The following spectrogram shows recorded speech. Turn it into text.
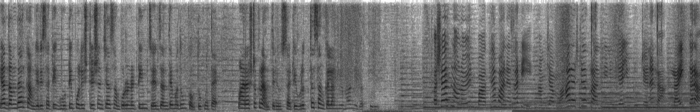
या दमदार कामगिरीसाठी घोटी पोलीस स्टेशनच्या संपूर्ण टीमचे जनतेमधून कौतुक होत आहे. महाराष्ट्र क्रांती न्यूजसाठी वृत्त संकलन विभाग इगतपुरी. अशाच नवनवीन बातम्या पाहण्यासाठी आमच्या महाराष्ट्र क्रांती न्यूज या यूट्यूब चॅनलला लाईक करा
